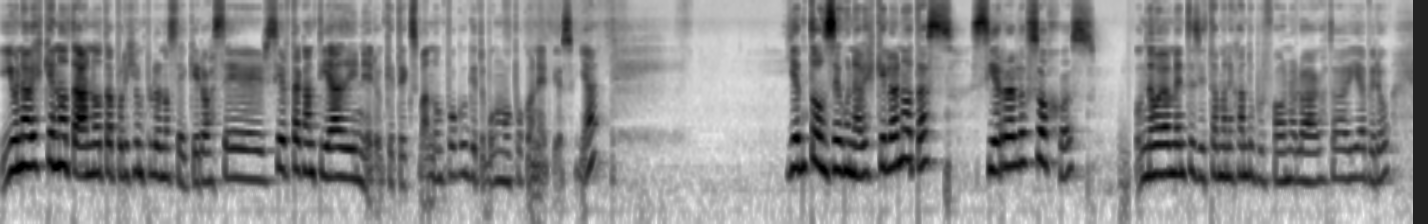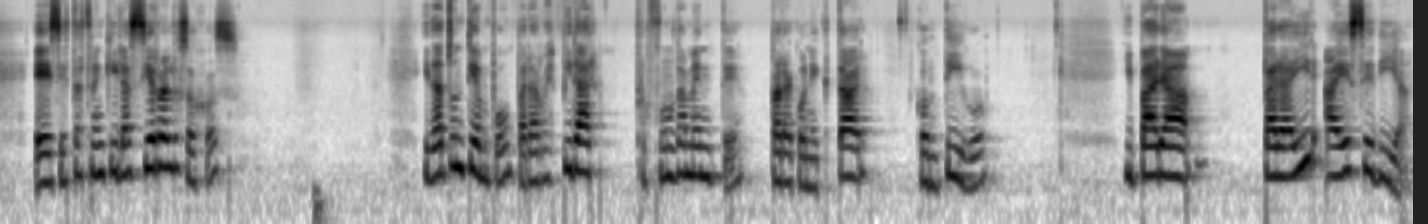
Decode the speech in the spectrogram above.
Y una vez que anota, anota, por ejemplo, no sé, quiero hacer cierta cantidad de dinero, que te expanda un poco, que te ponga un poco nervioso, ¿ya? Y entonces, una vez que lo anotas, cierra los ojos. Nuevamente, si estás manejando, por favor, no lo hagas todavía, pero eh, si estás tranquila, cierra los ojos y date un tiempo para respirar profundamente, para conectar contigo y para, para ir a ese día,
